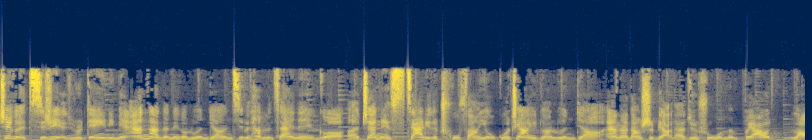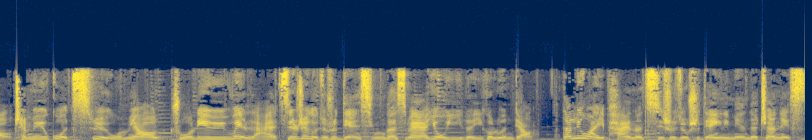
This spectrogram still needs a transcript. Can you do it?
这个其实也就是电影里面安娜的那个论调。你记得他们在那个呃 Janice 家里的厨房有过这样一段论调。安娜当时表达就是我们不要老沉迷于过去，我们要着力于未。未来，其实这个就是典型的西班牙右翼的一个论调。但另外一派呢，其实就是电影里面的 Janice，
